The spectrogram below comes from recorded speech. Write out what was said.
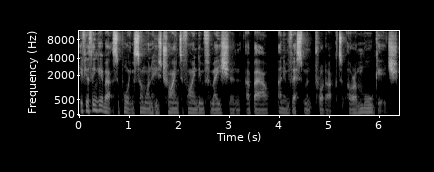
If you're thinking about supporting someone who's trying to find information about an investment product or a mortgage,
